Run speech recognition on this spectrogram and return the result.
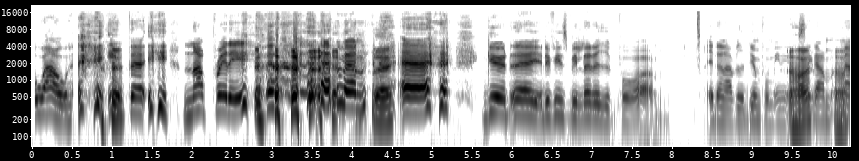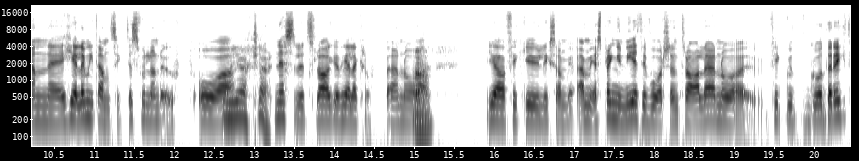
Wow, inte not pretty. Men eh, gud, eh, det finns bilder i på i den här videon på min Instagram. Aha, aha. Men eh, hela mitt ansikte svullnade upp och oh, nässelutslag över hela kroppen. Och aha. Jag fick ju liksom, jag, jag sprang ju ner till vårdcentralen och fick gå, gå direkt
